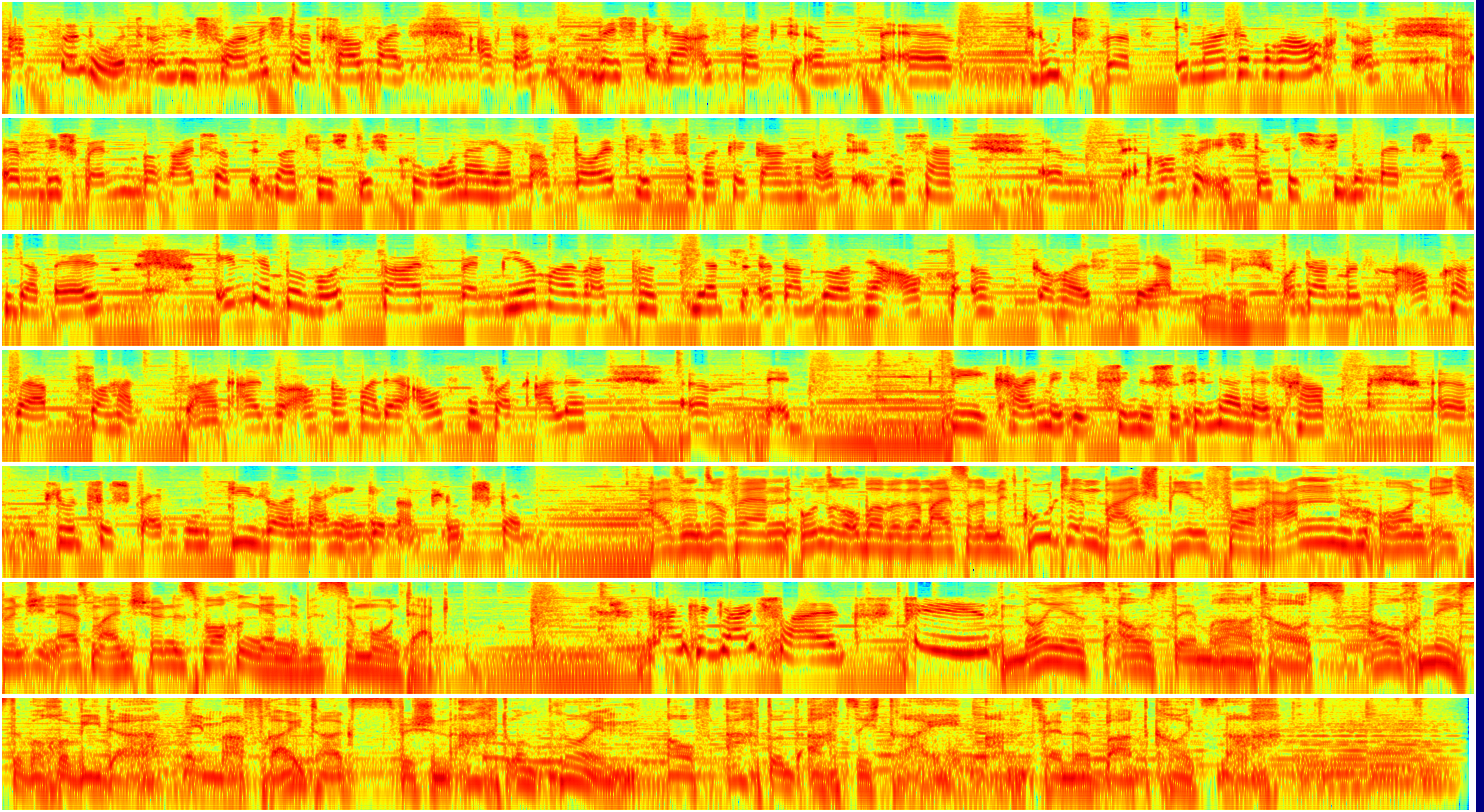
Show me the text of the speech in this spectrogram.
Absolut. Und ich freue mich darauf, weil auch das ist ein wichtiger Aspekt. Ähm, äh, Blut wird immer gebraucht und ja. ähm, die Spendenbereitschaft ist natürlich durch Corona jetzt auch deutlich zurückgegangen und insofern ähm, hoffe ich, dass sich viele Menschen auch wieder melden. In dem Bewusstsein, wenn mir mal was passiert, äh, dann soll mir auch ähm, geholfen werden. Eben. Und dann müssen auch Konserven vorhanden sein. Also auch nochmal der Aufruf an alle, ähm, die kein medizinisches Hindernis haben, ähm, Blut zu spenden, die sollen da hingehen und Blut spenden. Also insofern unsere Oberbürgermeisterin mit gutem Beispiel voran und ich wünsche Ihnen erstmal ein schönes Wochenende bis zum Montag. Danke gleichfalls. Tschüss. Neues aus dem Rathaus. Auch nächste Woche wieder. Immer freitags zwischen 8 und 9 auf 88.3 Antenne Bad Kreuznach.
